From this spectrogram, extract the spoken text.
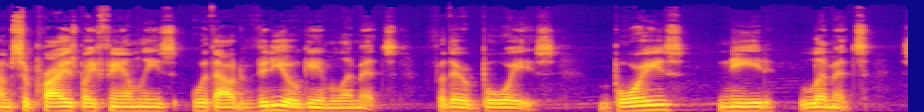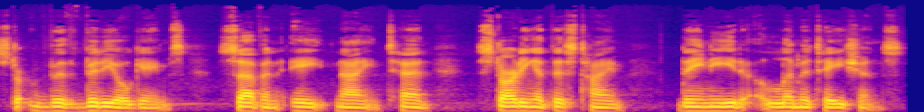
I'm surprised by families without video game limits for their boys. Boys need limits with video games. 7, 8, 9, 10. Starting at this time, they need limitations.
